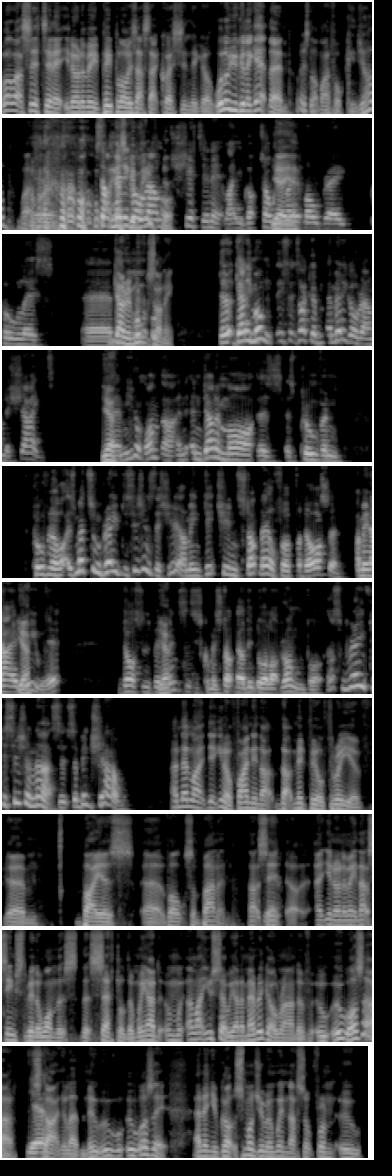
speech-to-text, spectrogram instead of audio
Well, that's it, innit? You know what I mean? People always ask that question. They go, "Well, who are you going to get then?" Well, it's not my fucking job. Like, Yeah. It's that are you asking me merry-go-round of shit in it. Like you've got Tony Yeah, yeah. Mowbray, Pulis, Um, Gary Monk's on it. Gary Monk, it's, it's like a, a merry-go-round of shite. Yeah. Um, you don't want that. And, and Darren Moore has, has proven proven a lot. He's made some brave decisions this year. I mean, ditching Stockdale for, for Dawson. I mean, I Yeah. agree with it. Dawson's been Yeah. since he's coming. Stockdale didn't do a lot wrong, but that's a brave decision. That's it's a big shout. And then, like you know, finding that that midfield three of um, Byers, uh, Vaulks, and Bannan. That's Yeah. it. Uh, you know what I mean? That seems to be the one that's that's settled. And we had, and, we, and like you said, we had a merry-go-round of who, who was our Yeah. starting eleven? Who, who who was it? And then you've got Smudger and Windass up front who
